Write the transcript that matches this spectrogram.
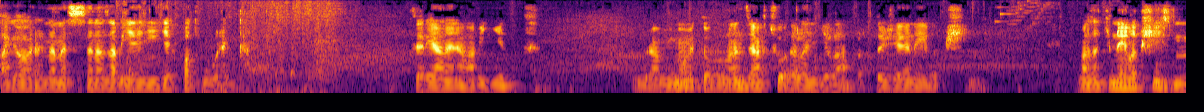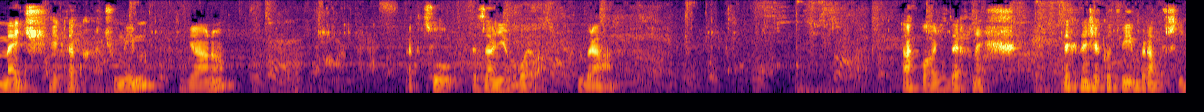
Tak jo, hrneme se na zabíjení těch potvůrek. Který já nenávidím. Dobrá, my máme tohle, já chci Elendila, protože je nejlepší. Má zatím nejlepší meč, jak tak čumím, že ano? Tak chci za něho bojovat. Dobrá. Tak pojď, zdechneš. Zdechneš jako tví bratři.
